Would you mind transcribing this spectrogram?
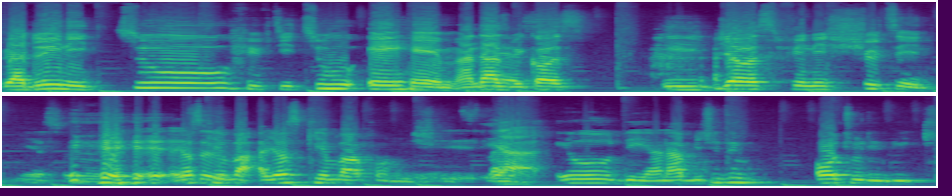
we are doing it 2:52 a.m. and that's Yes. because we just finished shooting. Yes. sir. I just So- came back. I just came back from the shoot. Like, Yeah. all day, and I've been shooting all through the week.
